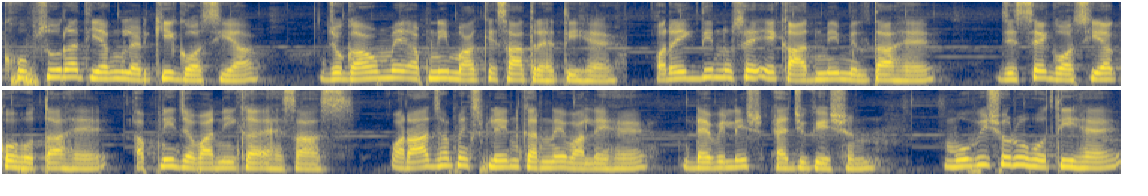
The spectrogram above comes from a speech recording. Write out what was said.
खूबसूरत यंग लड़की गौसिया, जो गाँव में अपनी माँ के साथ रहती है, और एक दिन उसे एक आदमी मिलता है, जिससे गौसिया को होता है अपनी जवानी का एहसास। और आज हम एक्सप्लेन करने वाले हैं डेविलिश एजुकेशन मूवी शुरू होती है,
